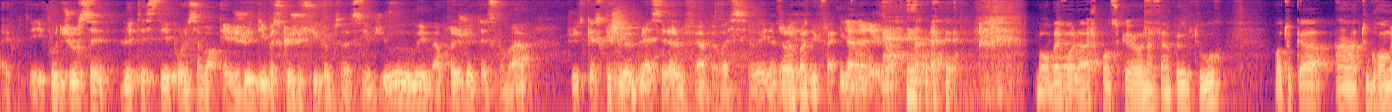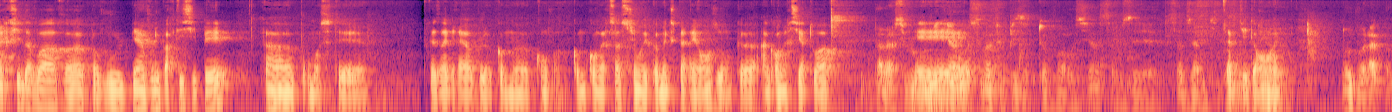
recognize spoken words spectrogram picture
à écouter. Il faut toujours le tester pour le savoir. Et je le dis parce que je suis comme ça aussi. Je dis oui, oui, oui, mais après je le teste quand même jusqu'à ce que je me blesse. Et là, je me fais, ah ben ouais, c'est vrai, il avait, pas dû le faire. il avait raison. Bon, ben voilà, je pense qu'on a fait un peu le tour. En tout cas, un tout grand merci d'avoir euh, bien voulu participer. Euh, pour moi, c'était très agréable comme, euh, comme conversation et comme expérience. Donc, euh, un grand merci à toi. Bah, merci beaucoup, Et- Mickaël. Moi, ça m'a fait plaisir de te voir aussi. hein. Ça, faisait, ça faisait un petit temps. Un petit temps, donc, ouais. Donc voilà. Quoi.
